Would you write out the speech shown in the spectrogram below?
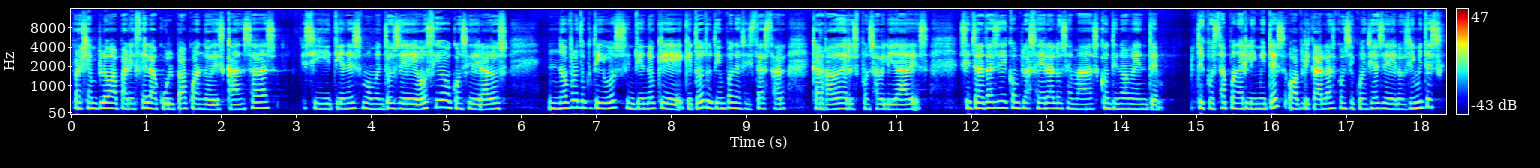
por ejemplo, aparece la culpa cuando descansas, si tienes momentos de ocio o considerados no productivos, sintiendo que, todo tu tiempo necesita estar cargado de responsabilidades. Si tratas de complacer a los demás continuamente, te cuesta poner límites o aplicar las consecuencias de los límites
